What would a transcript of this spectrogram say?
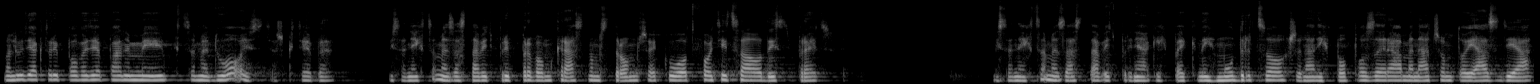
Sme ľudia, ktorí povedia, pane, my chceme dôjsť až k tebe. My sa nechceme zastaviť pri prvom krásnom stromčeku, odfotiť sa a odísť preč. My sa nechceme zastaviť pri nejakých pekných mudrcoch, že na nich popozeráme, na čom to jazdia.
